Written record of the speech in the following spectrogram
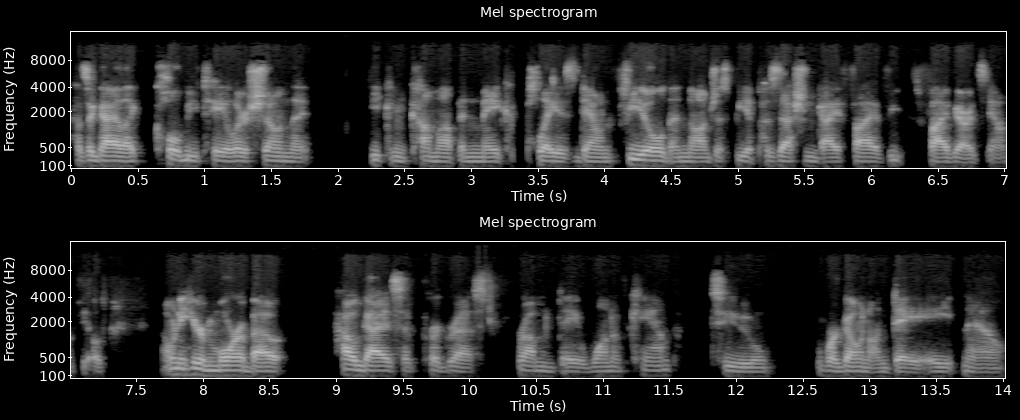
Has a guy like Colby Taylor shown that he can come up and make plays downfield and not just be a possession guy five five yards downfield. I want to hear more about how guys have progressed from day one of camp to we're going on day eight now.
